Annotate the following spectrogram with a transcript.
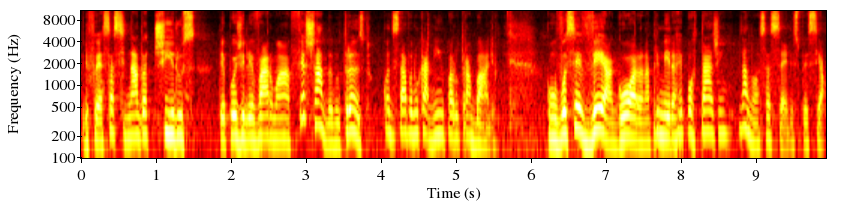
Ele foi assassinado a tiros depois de levar uma fechada no trânsito quando estava no caminho para o trabalho. Como você vê agora na primeira reportagem da nossa série especial.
